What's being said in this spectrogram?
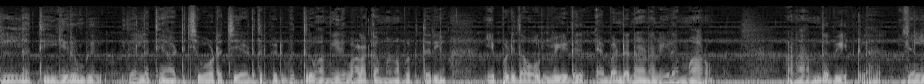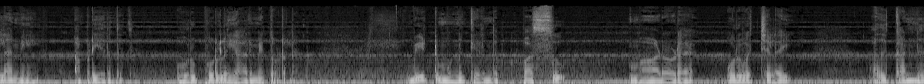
எல்லாத்தையும் இரும்பு இது எல்லாத்தையும் அடித்து உடச்சி எடுத்துகிட்டு போயிட்டு விற்றுருவாங்க இது வழக்கமாக நம்மளுக்கு தெரியும். இப்படி தான் ஒரு வீடு எபண்டனான வீடாக மாறும். ஆனால் அந்த வீட்டில் எல்லாமே அப்படியே இருந்தது. ஒரு பொருளை யாருமே தொடலை. வீட்டு முன்னுக்கு இருந்த பசு மாடோட உருவச்சிலை அது கண்ணு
